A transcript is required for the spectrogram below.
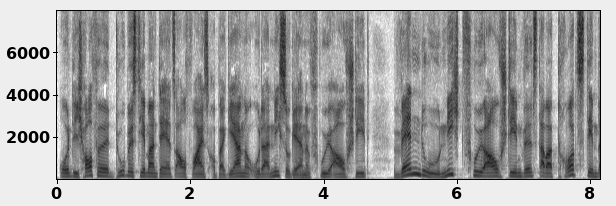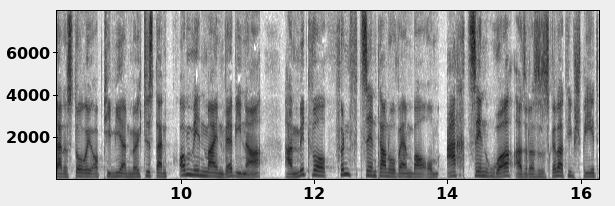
und ich hoffe, du bist jemand, der jetzt auch weiß, ob er gerne oder nicht so gerne früh aufsteht. Wenn du nicht früh aufstehen willst, aber trotzdem deine Story optimieren möchtest, dann komm in mein Webinar am Mittwoch, 15. November um 18 Uhr, also das ist relativ spät,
